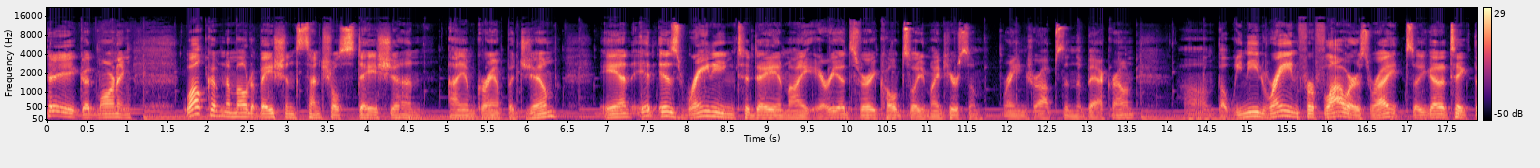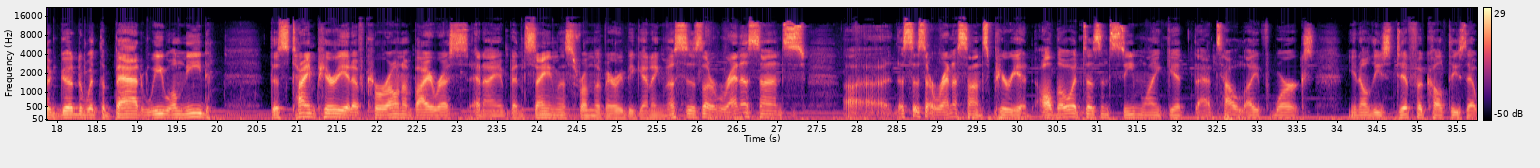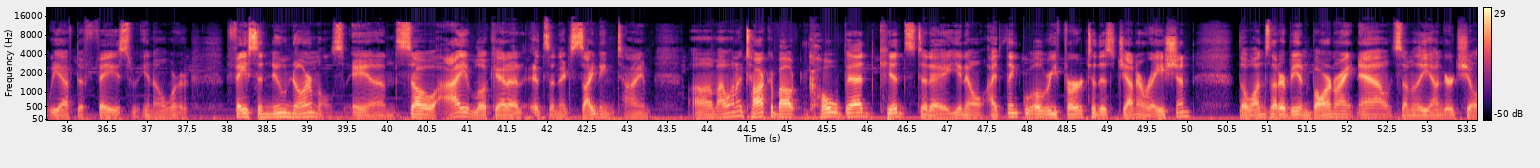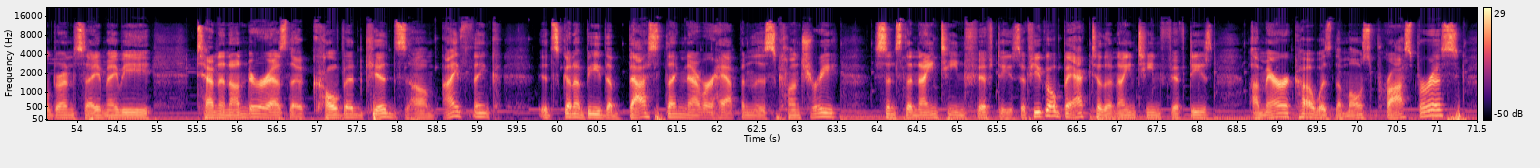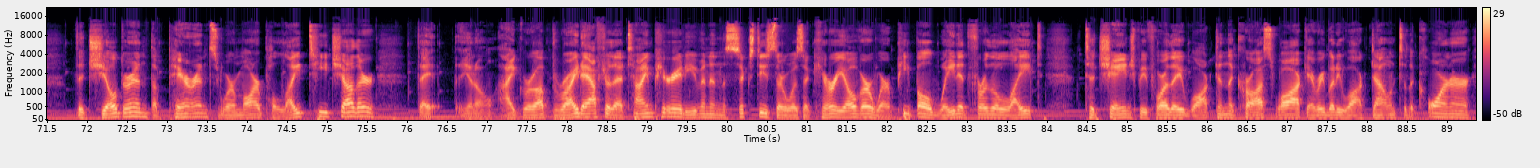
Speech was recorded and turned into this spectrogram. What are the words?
Hey, good morning. Welcome to Motivation Central Station. I am Grandpa Jim, and it is raining today in my area. It's very cold, so you might hear some raindrops in the background. Um, but we need rain for flowers, right? So you got to take the good with the bad. We will need this time period of coronavirus, and I have been saying this from the very beginning. This is a renaissance uh, this is a renaissance period. Although it doesn't seem like it, that's how life works. You know, these difficulties that we have to face, you know, we're facing new normals. And so I look at it, it's an exciting time. Um, I want to talk about COVID kids today. You know, I think we'll refer to this generation, the ones that are being born right now, some of the younger children, say maybe 10 and under as the COVID kids. Um, I think it's going to be the best thing to ever happen to this country since the 1950s. If you go back to the 1950s, America was the most prosperous. The children, the parents were more polite to each other. They, you know, I grew up right after that time period. Even in the 60s, there was a carryover where people waited for the light to change before they walked in the crosswalk. Everybody walked down to the corner.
